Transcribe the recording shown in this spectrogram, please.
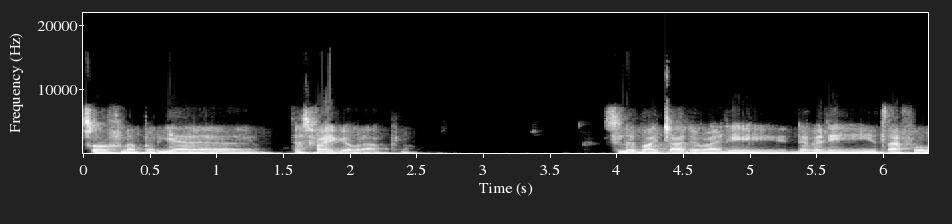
ጽሁፍ ነበር። የተስፋዬ ገብረአብ ነው ስለ ባጫ ደባሌ ደበሌ የጻፈው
